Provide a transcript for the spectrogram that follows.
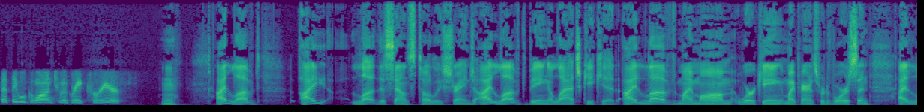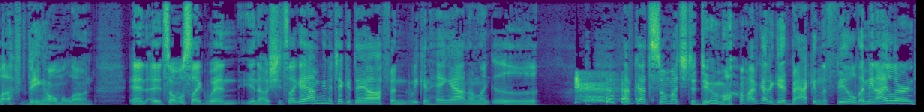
that they will go on to a great career. I loved. I love. This sounds totally strange. I loved being a latchkey kid. I loved my mom working. My parents were divorced, and I loved being home alone. And it's almost like when you know she's like, "Hey, I'm going to take a day off, and we can hang out," and I'm like, "Ugh." I've got so much to do, mom. I've got to get back in the field. I mean, I learned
